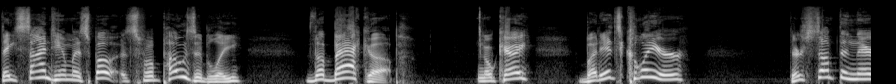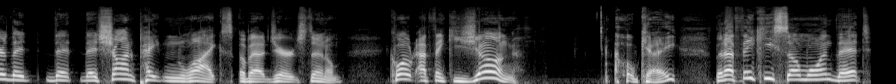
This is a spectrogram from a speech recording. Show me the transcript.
They signed him as supposedly the backup. Okay? But it's clear there's something there that, that, that Sean Payton likes about Jarrett Stidham. Quote, I think he's young. Okay. But I think he's someone that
